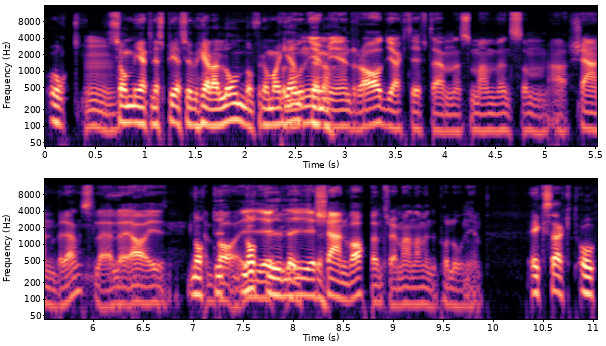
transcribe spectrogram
Och Mm. som egentligen spreds över hela London för de Polonium agenterna. är en radioaktivt ämne som används som ja, kärnbränsle eller ja, i, Något i- ba- något i, i i, kärnvapen tror jag man använder polonium. Exakt, och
